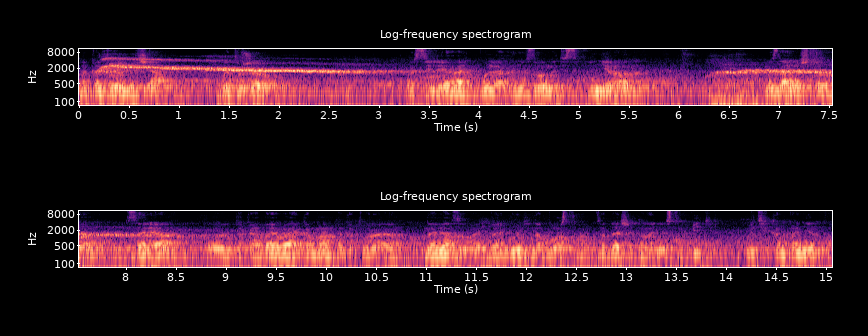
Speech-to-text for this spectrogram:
на контроль мяча в эту жару. Просили играть более организованно, дисциплинированно. Мы знали, что Заря э, такая боевая команда, которая навязывает борьбу единоборство. Задача была не уступить в этих компонентах.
